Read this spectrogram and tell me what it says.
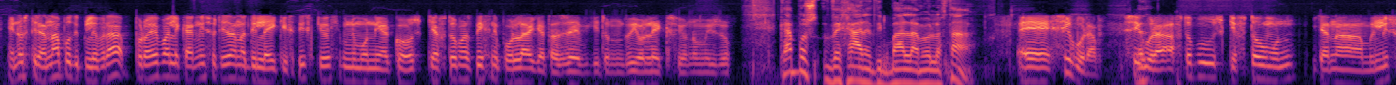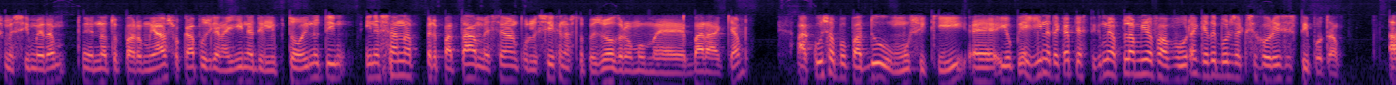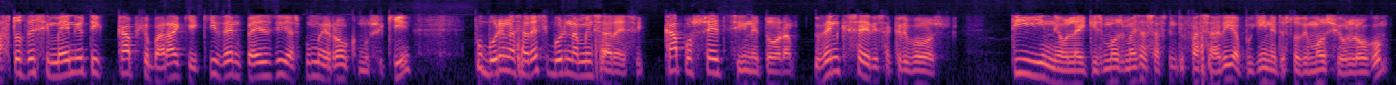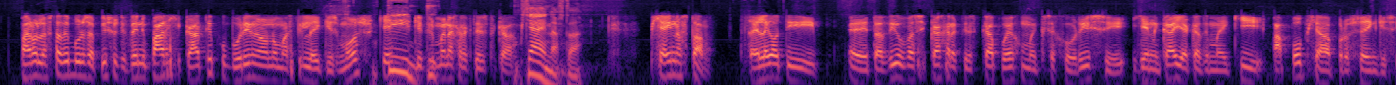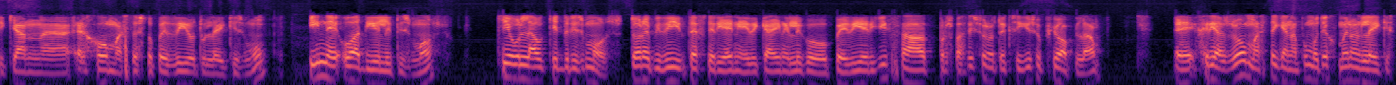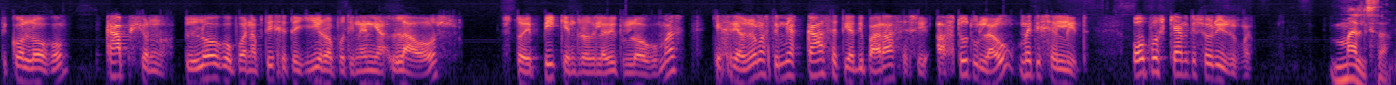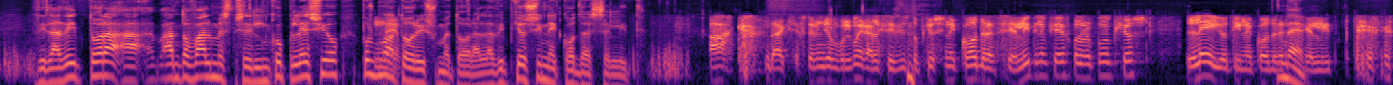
Ενώ στην ανάποδη πλευρά προέβαλε κανείς ότι ήταν αντιλαϊκιστής και όχι μνημονιακός. Και αυτό μας δείχνει πολλά για τα ζεύγη των δύο λέξεων, νομίζω. Κάπως δεν χάνει την μπάλα με όλα αυτά; Ε, σίγουρα. Σίγουρα. Ε... Αυτό που σκεφτόμουν για να μιλήσουμε σήμερα, ε, να το παρομοιάσω κάπως για να γίνει αντιληπτό, είναι ότι είναι σαν να περπατάμε σε έναν στο πεζόδρομο με μπαράκια. Ακούς από παντού μουσική, ε, η οποία γίνεται κάποια στιγμή απλά μια φαβούρα και δεν μπορείς να ξεχωρίσεις τίποτα. Αυτό δεν σημαίνει ότι κάποιο μπαράκι εκεί δεν παίζει ας πούμε ροκ μουσική, που μπορεί να σ' αρέσει, μπορεί να μην σ' αρέσει. Κάπως έτσι είναι τώρα. Δεν ξέρεις ακριβώς τι είναι ο λαϊκισμός μέσα σε αυτή τη φασαρία που γίνεται στο δημόσιο λόγο. Παρ' όλα αυτά δεν μπορείς να πεις ότι δεν υπάρχει κάτι που μπορεί να ονομαστεί λαϊκισμός και έχει συγκεκριμένα χαρακτηριστικά. Ποια είναι αυτά; Ποια είναι αυτά; Θα έλεγα ότι ε, τα δύο βασικά χαρακτηριστικά που έχουμε ξεχωρίσει γενικά η ακαδημαϊκή από όποια προσέγγιση και αν ε, ερχόμαστε στο πεδίο του λαϊκισμού είναι ο αντιελιτισμός και ο λαοκεντρισμός. Τώρα επειδή η δεύτερη έννοια ειδικά είναι λίγο περίεργη θα προσπαθήσω να το εξηγήσω πιο απλά ε, χρειαζόμαστε για να πούμε ότι έχουμε έναν λαϊκιστικό λόγο κάποιον λόγο που αναπτύσσεται γύρω από την έννοια λαός, στο επίκεντρο δηλαδή του λόγου μας και χρειαζόμαστε μια κάθετη αντιπαράθεση αυτού του λαού με τη ελίτ, όπως και αν τις ορίζουμε. Μάλιστα. Δηλαδή τώρα, αν το βάλουμε σε ελληνικό πλαίσιο, πώς μπορούμε ναι. να το ορίσουμε τώρα, δηλαδή ποιος είναι κόντρα στη ελίτ; Α, εντάξει, αυτό είναι μια πολύ μεγάλη συζήτηση. το ποιος είναι κόντρα τη ελίτ είναι πιο εύκολο να πούμε ποιος λέει ότι είναι κόντρα ναι. ελίτ.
